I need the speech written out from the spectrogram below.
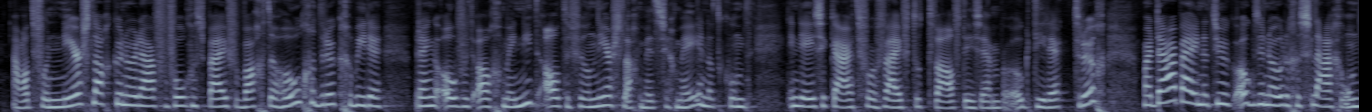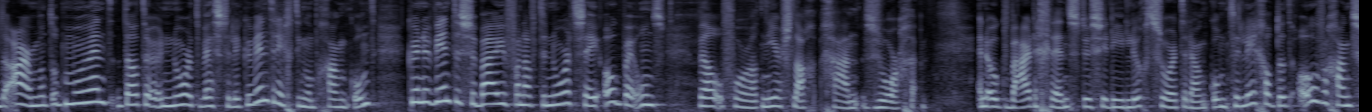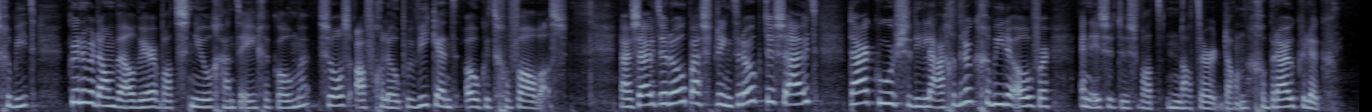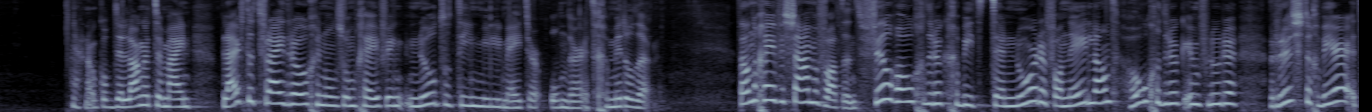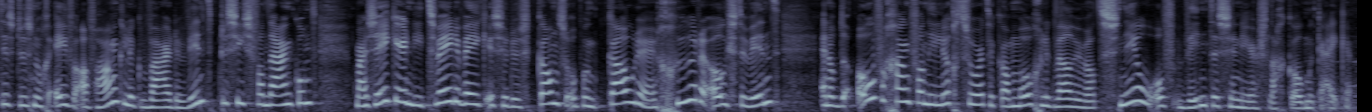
Nou, wat voor neerslag kunnen we daar vervolgens bij verwachten? Hoge drukgebieden brengen over het algemeen niet al te veel neerslag met zich mee. En dat komt in deze kaart voor 5 tot 12 december ook direct terug. Maar daarbij natuurlijk ook de nodige slagen om de arm. Want op het moment dat er een noordwestelijke windrichting op gang komt, kunnen winterse buien vanaf de Noordzee ook bij ons wel voor wat neerslag gaan zorgen. En ook waar de grens tussen die luchtsoorten dan komt te liggen op dat overgangsgebied, kunnen we dan wel weer wat sneeuw gaan tegenkomen, zoals afgelopen weekend ook het geval was. Nou, Zuid-Europa springt er ook tussenuit. Daar koersen die lage drukgebieden over en is het dus wat natter dan gebruikelijk. Ja, ook op de lange termijn blijft het vrij droog in onze omgeving, 0 tot 10 mm onder het gemiddelde. Dan nog even samenvattend. Veel hoogdrukgebied ten noorden van Nederland, hoge drukinvloeden, rustig weer. Het is dus nog even afhankelijk waar de wind precies vandaan komt. Maar zeker in die tweede week is er dus kans op een koude en gure oostenwind. En op de overgang van die luchtsoorten kan mogelijk wel weer wat sneeuw of winterse neerslag komen kijken.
